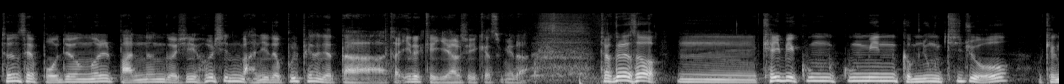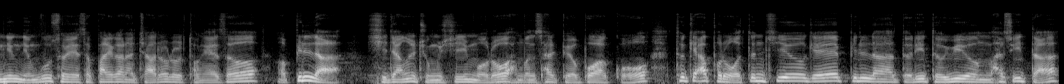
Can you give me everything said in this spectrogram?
전세 보증을 받는 것이 훨씬 많이 더 불편해졌다. 자, 이렇게 이해할 수 있겠습니다. 자, 그래서 음, KB 국- 국민금융지주 경영연구소에서 발간한 자료를 통해서 어, 빌라 시장을 중심으로 한번 살펴보았고 특히 앞으로 어떤 지역의 빌라들이 더 위험할 수 있다.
